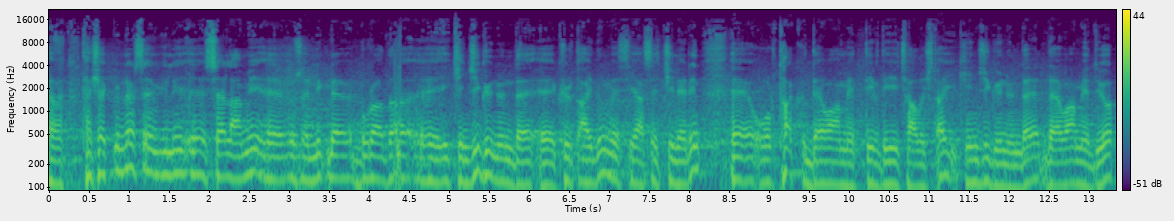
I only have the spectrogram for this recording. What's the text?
Evet, teşekkürler sevgili e, Selami. E, özellikle burada e, ikinci gününde Kürt aydın ve siyasetçilerin ortak devam ettirdiği çalıştay ikinci gününde devam ediyor.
